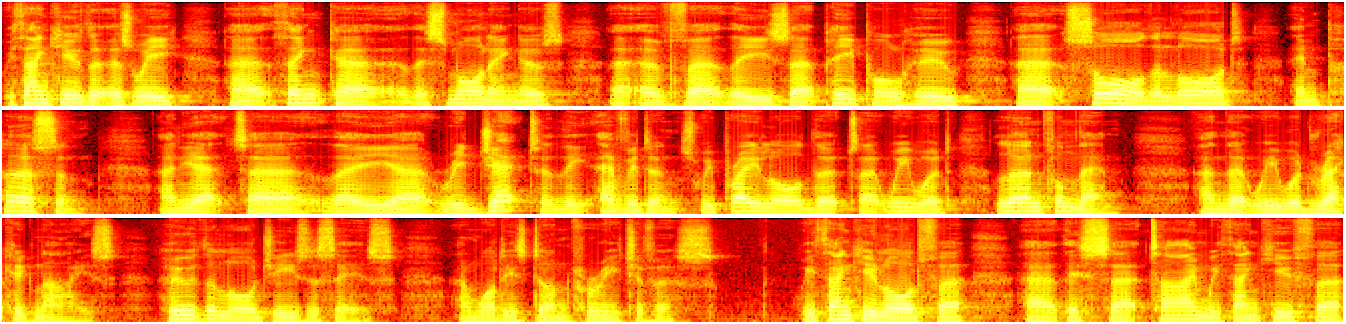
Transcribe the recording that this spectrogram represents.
We thank you that as we uh, think uh, this morning as, uh, of uh, these uh, people who uh, saw the Lord in person and yet they rejected the evidence. We pray, Lord, that we would learn from them and that we would recognize who the Lord Jesus is and what He's done for each of us. We thank you, Lord, for uh, this uh, time. We thank you for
